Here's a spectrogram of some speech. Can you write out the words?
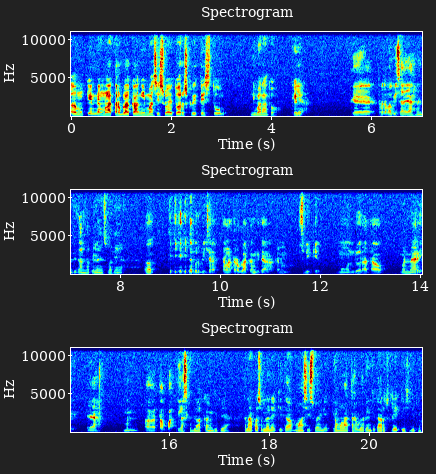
eh, mungkin yang melatar belakangi mahasiswa itu harus kritis tuh gimana tuh? Mungkin. Iya. Ke teman-teman bisa ya nanti tanggapin dan sebagainya. Eh, ketika kita berbicara tentang latar belakang kita akan sedikit mengundur atau menarik ya men, eh, tampak kilas ke belakang gitu ya. Kenapa sebenarnya kita mahasiswa ini yang melatar belakang kita harus kritis gitu?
